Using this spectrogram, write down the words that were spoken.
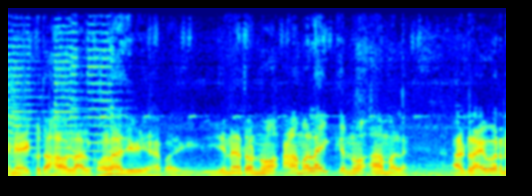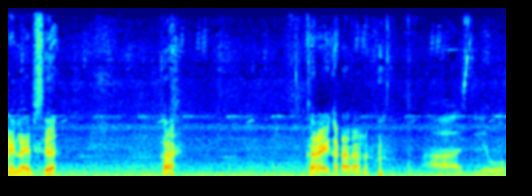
એને આખું તો હાવ લાલ ઘોલા જેવી હે ભાઈ. એને તો નો આમ અલાય કે નો આમ અલાય. આ ડ્રાઈવરની લાઈફ છે. કા? કરાય ખટારાનો? હા હજી લેવો.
